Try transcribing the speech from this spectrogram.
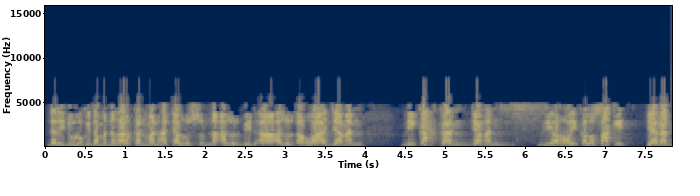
Dari dulu kita mendengarkan manhaj alus sunnah, alul bid'ah, alul ahwa, jangan nikahkan, jangan ziarahi kalau sakit, ya kan?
